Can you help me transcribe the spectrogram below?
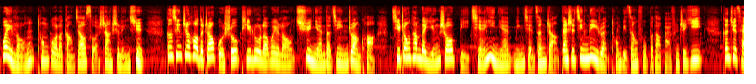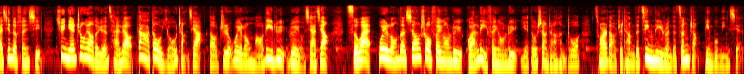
卫龙通过了港交所上市聆讯。更新之后的招股书披露了卫龙去年的经营状况，其中他们的营收比前一年明显增长，但是净利润同比增幅不到百分之一。根据财新的分析，去年重要的原材料大豆油涨价，导致卫龙毛利率略有下降。此外，卫龙的销售费用率、管理费用率也都上涨很多，从而导致他们的净利润的增长并不明显。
